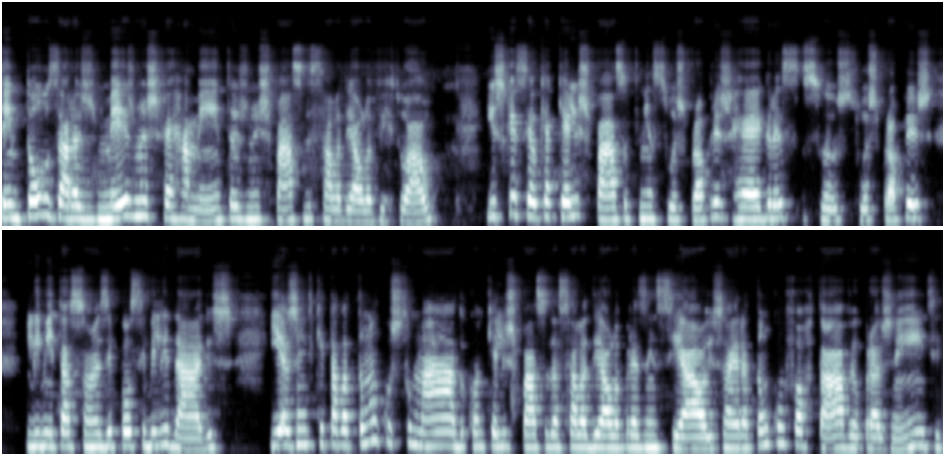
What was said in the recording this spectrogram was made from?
tentou usar as mesmas ferramentas no espaço de sala de aula virtual e esqueceu que aquele espaço tinha suas próprias regras, suas, suas próprias limitações e possibilidades. E a gente que estava tão acostumado com aquele espaço da sala de aula presencial e já era tão confortável para a gente,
